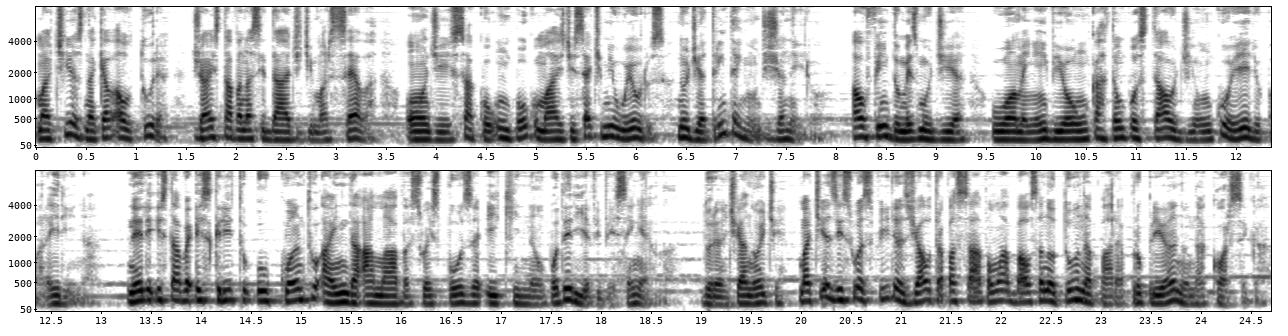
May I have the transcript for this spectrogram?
Matias, naquela altura, já estava na cidade de Marcela, onde sacou um pouco mais de 7 mil euros no dia 31 de janeiro. Ao fim do mesmo dia, o homem enviou um cartão postal de um coelho para Irina. Nele estava escrito o quanto ainda amava sua esposa e que não poderia viver sem ela. Durante a noite, Matias e suas filhas já ultrapassavam a balsa noturna para Propriano, na Córcega.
